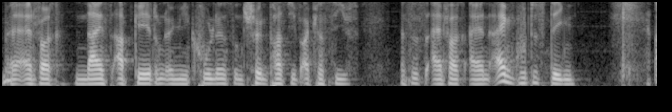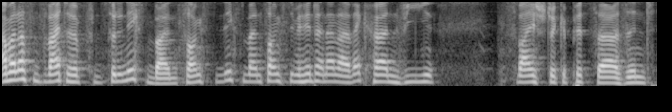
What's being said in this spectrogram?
weil er einfach nice abgeht und irgendwie cool ist und schön passiv-aggressiv. Es ist einfach ein, ein gutes Ding. Aber lass uns weiterhüpfen zu den nächsten beiden Songs. Die nächsten beiden Songs, die wir hintereinander weghören, wie zwei Stücke Pizza, sind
